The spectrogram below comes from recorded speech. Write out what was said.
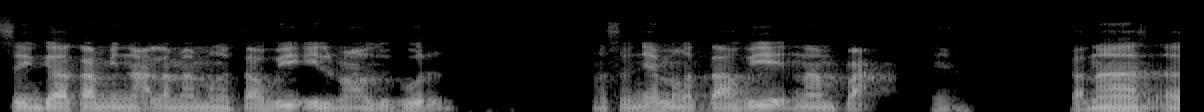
sehingga kami nak lama mengetahui ilmu zuhur maksudnya mengetahui nampak. Ya. karena e,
